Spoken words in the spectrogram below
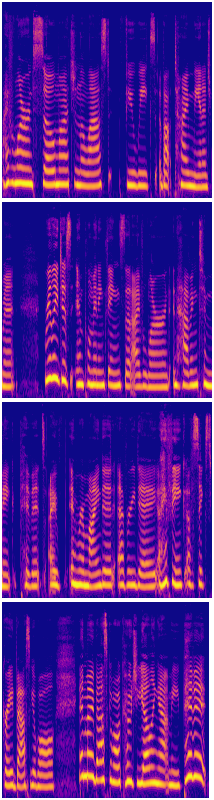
I've learned so much in the last few weeks about time management, really just implementing things that I've learned and having to make pivots. I am reminded every day, I think, of sixth grade basketball and my basketball coach yelling at me, pivot,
